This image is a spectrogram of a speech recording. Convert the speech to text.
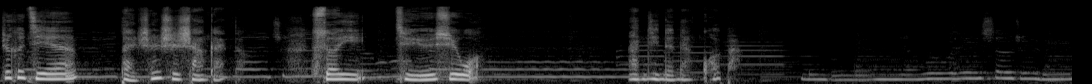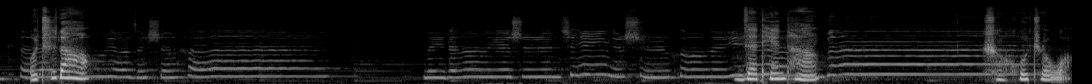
这个节本身是伤感的，所以请允许我安静的难过吧。我知道你在天堂守护着我，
